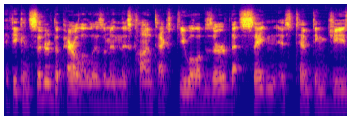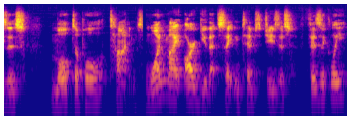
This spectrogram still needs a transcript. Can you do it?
if you consider the parallelism in this context, you will observe that Satan is tempting Jesus multiple times. One might argue that Satan tempts Jesus physically,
